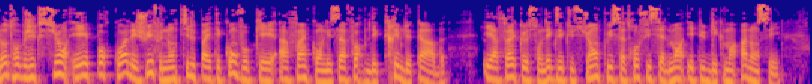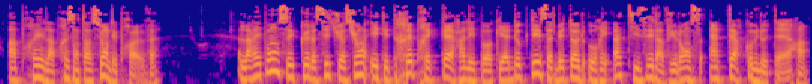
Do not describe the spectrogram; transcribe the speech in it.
L'autre objection est pourquoi les Juifs n'ont-ils pas été convoqués afin qu'on les informe des crimes de Kaab et afin que son exécution puisse être officiellement et publiquement annoncée après la présentation des preuves? La réponse est que la situation était très précaire à l'époque et adopter cette méthode aurait attisé la violence intercommunautaire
